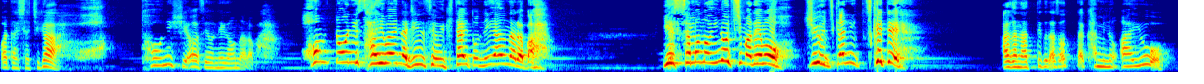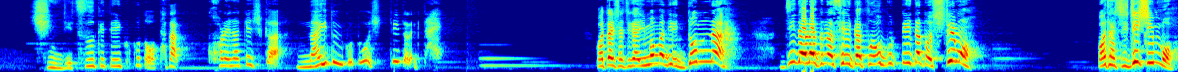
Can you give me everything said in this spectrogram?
私たちが本当に幸せを願うならば、本当に幸いな人生を生きたいと願うならば、イエス様の命までも十字架につけて、あがなってくださった神の愛を信じ続けていくことをただこれだけしかないということを知っていただきたい。私たちが今までどんな自堕落な生活を送っていたとしても、私自身も、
